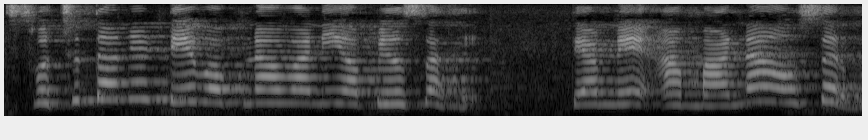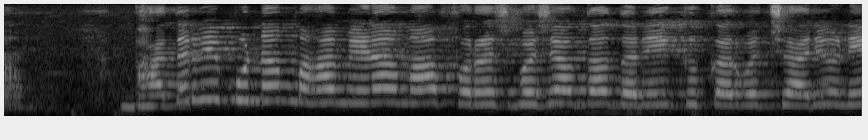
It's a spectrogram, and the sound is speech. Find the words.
સ્વચ્છતાની ટેવ અપનાવવાની અપીલ સાથે તેમણે આ માના અવસરમાં ભાદરવી પૂનમ મહામેળામાં ફરજ બજાવતા દરેક કર્મચારીઓને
